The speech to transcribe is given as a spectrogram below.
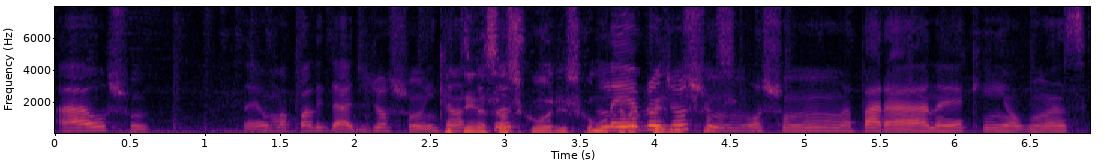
a Oxum, né? uma qualidade de Oxum. Então, que tem essas cores como lembram de Oxum, Oxum, Apará, né? que em algumas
